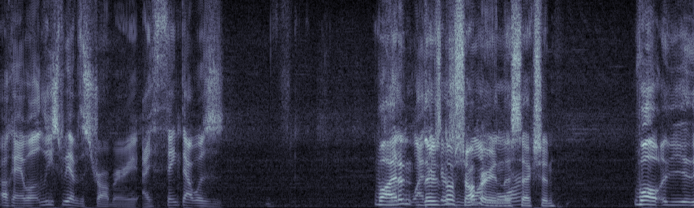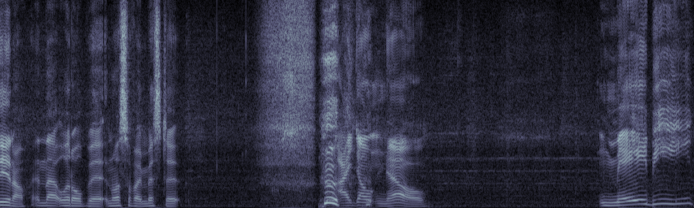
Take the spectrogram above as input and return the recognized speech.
Okay, well at least we have the strawberry. I think that was Well, I Well, didn't I think there's no strawberry in this section. Well, y- you know, in that little bit, unless if I missed it. I don't know. Maybe,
